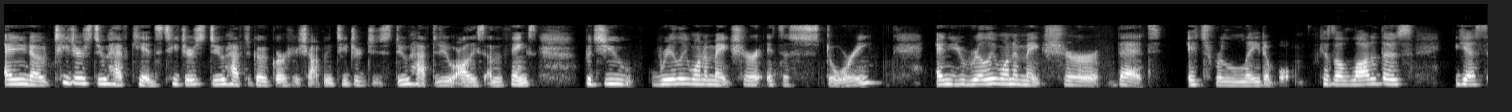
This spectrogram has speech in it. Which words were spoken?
And you know, teachers do have kids, teachers do have to go grocery shopping, teachers do have to do all these other things, but you really want to make sure it's a story and you really want to make sure that it's relatable because a lot of those yes,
